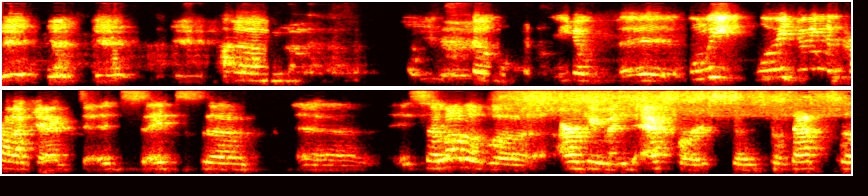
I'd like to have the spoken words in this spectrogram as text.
um, so, you know, uh, when we when we're doing the project, it's it's um, uh, it's a lot of uh, argument efforts. So, so that's uh,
